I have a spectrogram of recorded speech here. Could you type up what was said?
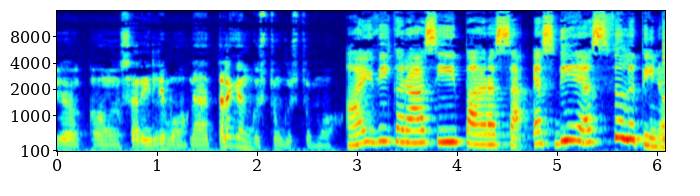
yung, yung sarili mo na talagang gustong-gusto mo. Ivy Karasi para sa SBS Filipino.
